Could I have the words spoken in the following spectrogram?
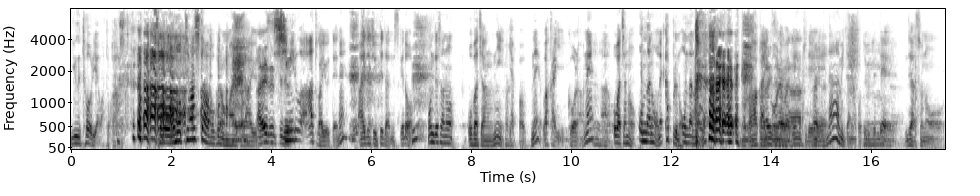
言う通りやわとか、そう思ってましたわ、僕らも前から言うて。しみるわーとか言うてね、相づち言ってたんですけど、ほんでその、おばちゃんに、やっぱね、若いコーラはね、おばちゃんの女の方ね、カップルの女の方ね、若いコーラは元気でええな、みたいなこと言ってて、じゃあその、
